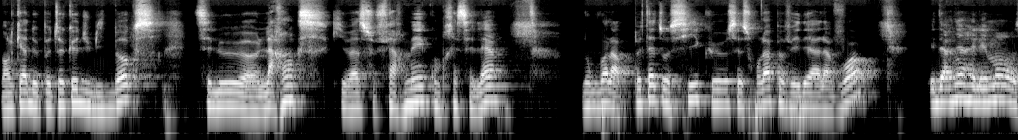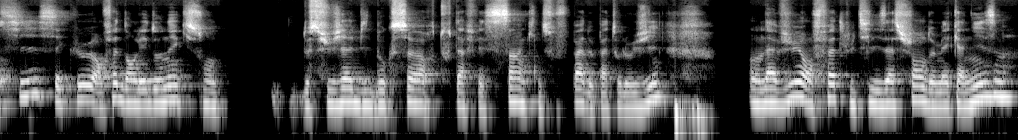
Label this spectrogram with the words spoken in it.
Dans le cas de peut-être que du beatbox, c'est le larynx qui va se fermer, compresser l'air. Donc voilà, peut-être aussi que ces sons-là peuvent aider à la voix. Et dernier élément aussi, c'est que en fait, dans les données qui sont de sujets beatboxers tout à fait sains, qui ne souffrent pas de pathologie, on a vu en fait l'utilisation de mécanismes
